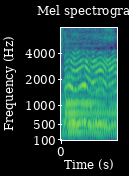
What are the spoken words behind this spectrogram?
see.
